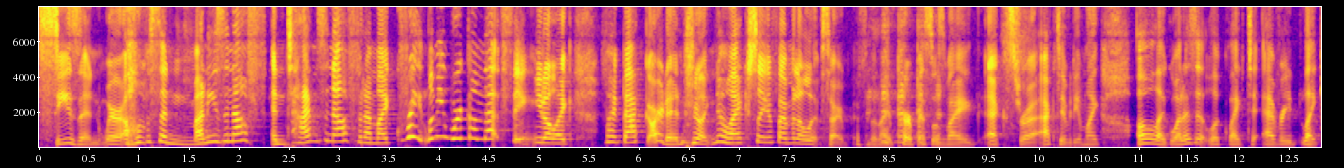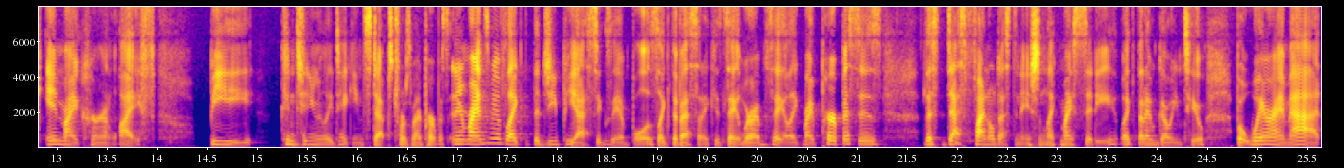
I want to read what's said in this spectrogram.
season where all of a sudden money's enough and time's enough. And I'm like, great, let me work on that thing, you know, like my back garden. You're like, no, actually, if I'm going to live, sorry, if my purpose was my extra activity, I'm like, oh, like, what does it look like to every, like in my current life, be continually taking steps towards my purpose. And it reminds me of like the GPS example is like the best that I could say, where I'm saying like my purpose is this des- final destination, like my city, like that I'm going to. But where I'm at,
